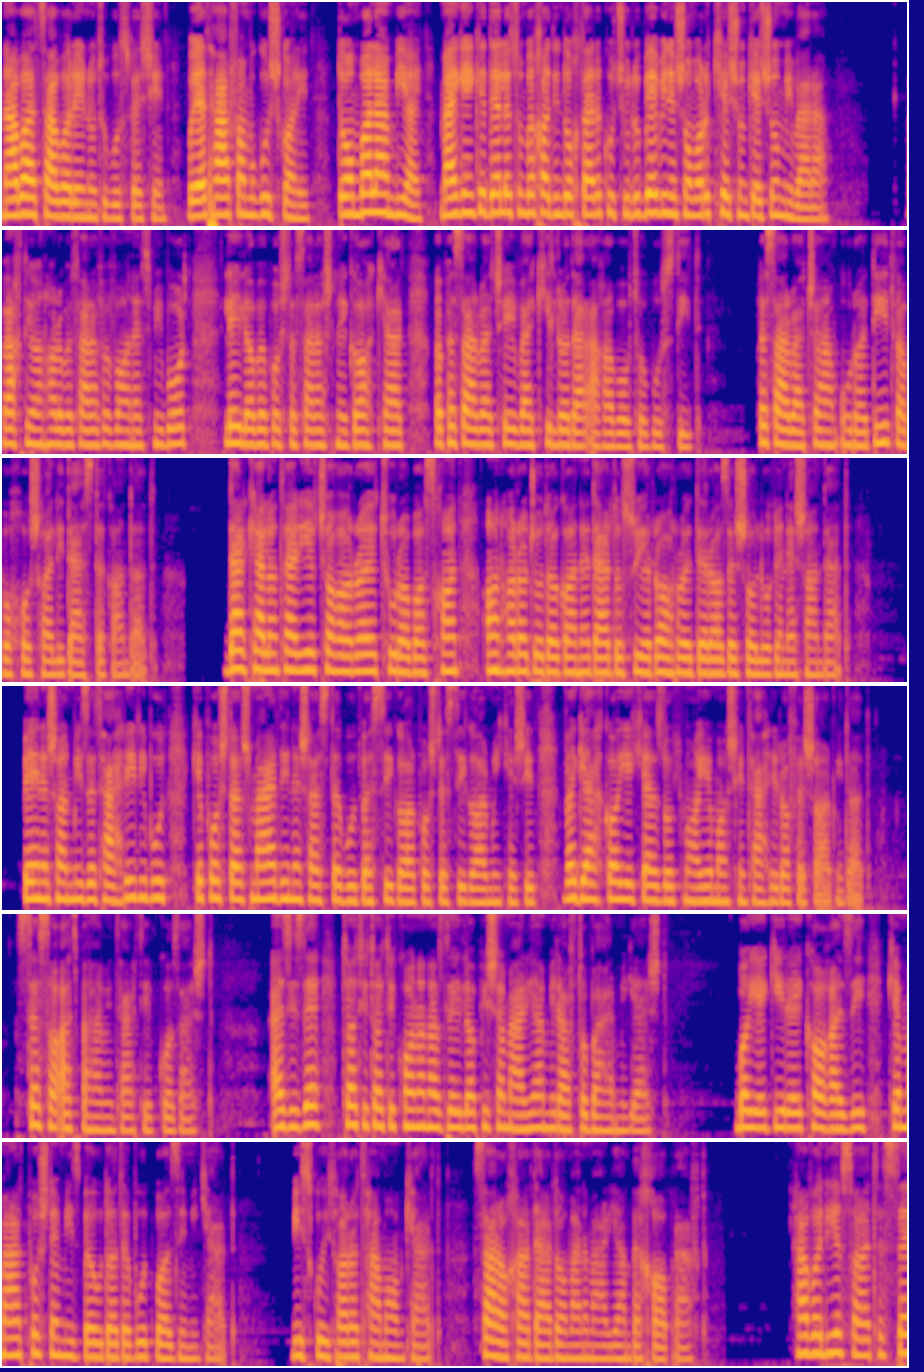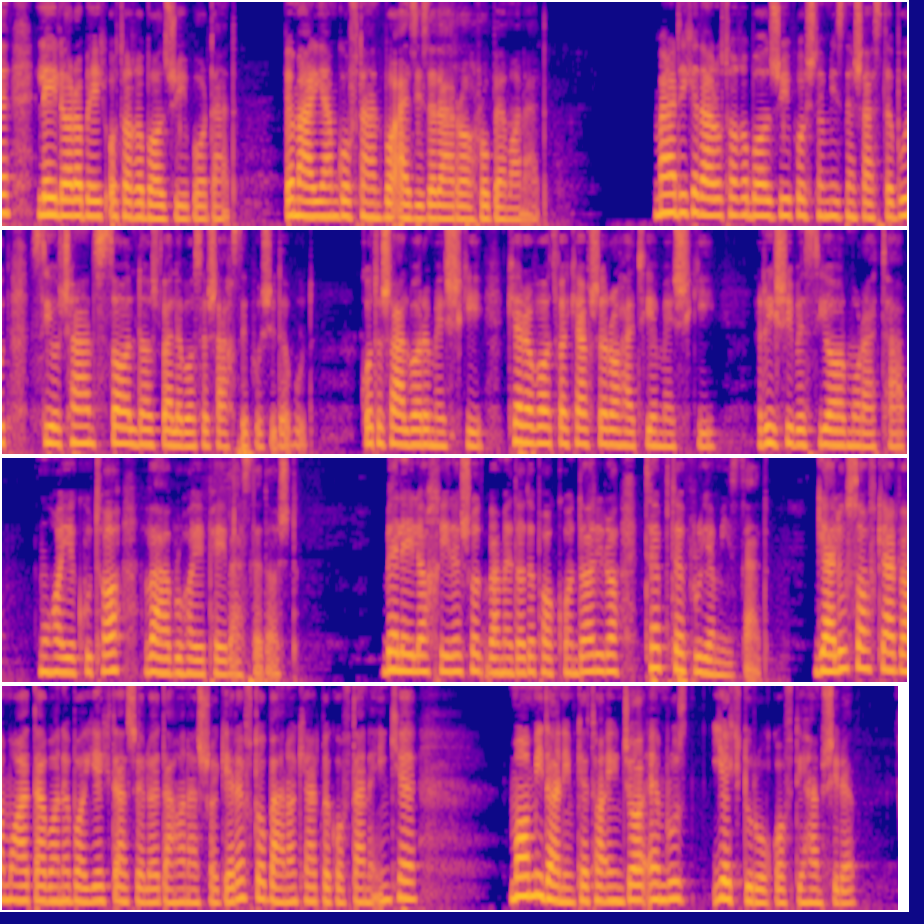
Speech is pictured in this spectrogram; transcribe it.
نباید سوار این اتوبوس بشین. باید حرفمو گوش کنید. دنبالم بیاین. مگه اینکه دلتون بخواد این دختر کوچولو ببینه شما رو کشون کشون می‌برم. وقتی آنها را به طرف وانت می برد، لیلا به پشت سرش نگاه کرد و پسر بچه وکیل را در عقب اتوبوس دید. پسر بچه هم او را دید و با خوشحالی دست داد. در کلانتری چهارراه توراباسخان آنها را جداگانه در دو سوی راهرو دراز شلوغی نشاندند. بینشان میز تحریری بود که پشتش مردی نشسته بود و سیگار پشت سیگار می‌کشید و گهگاه یکی از دکمه های ماشین تحریر را فشار می‌داد. سه ساعت به همین ترتیب گذشت. عزیزه تاتی تاتی کنان از لیلا پیش مریم می‌رفت و برمیگشت. با یک گیره کاغذی که مرد پشت میز به او داده بود بازی می‌کرد. بیسکویت ها را تمام کرد. سرآخر در دامن مریم به خواب رفت. حوالی ساعت سه لیلا را به یک اتاق بازجویی بردند. به مریم گفتند با عزیزه در راه رو بماند. مردی که در اتاق بازجویی پشت میز نشسته بود سی و چند سال داشت و لباس شخصی پوشیده بود. کت و شلوار مشکی، کروات و کفش راحتی مشکی، ریشی بسیار مرتب، موهای کوتاه و ابروهای پیوسته داشت. به لیلا خیره شد و مداد پاککنداری را تپ تپ روی میز زد. گلو صاف کرد و معدبانه با یک دست جلوی دهانش را گرفت و بنا کرد به گفتن اینکه ما می‌دانیم که تا اینجا امروز یک دروغ گفتی همشیره.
